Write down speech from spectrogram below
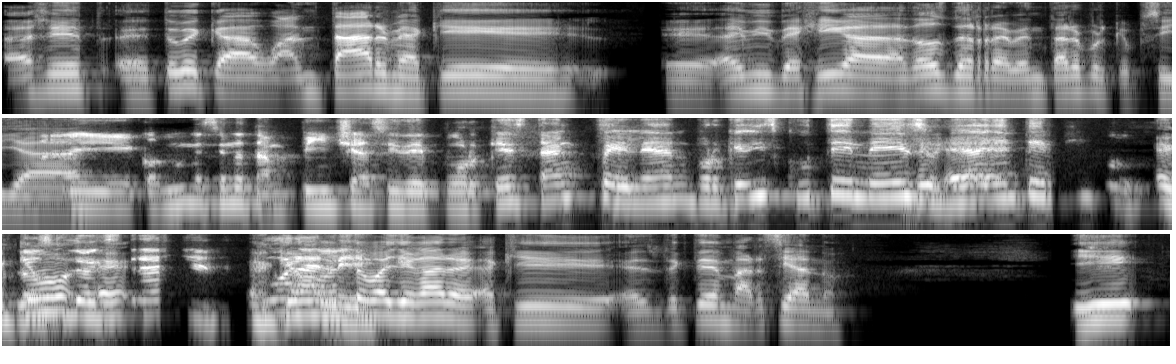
así, eh, tuve que aguantarme aquí eh, ahí mi vejiga a dos de reventar porque pues sí ya... Ay, con una escena tan pinche así de ¿por qué están peleando? ¿Por qué discuten eso? ya, ya eh, entendí. ¿En qué, lo extrañan. ¿En qué momento va a llegar aquí el detective marciano? Y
